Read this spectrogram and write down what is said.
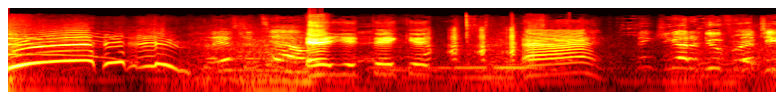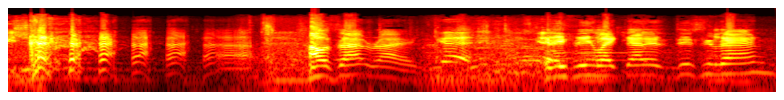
Woo! Live There you take it. Ah. Things you gotta do for a t-shirt. How's that ride? Good. Good. Anything like that at Disneyland?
